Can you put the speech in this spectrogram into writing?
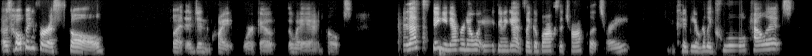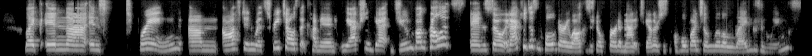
I was hoping for a skull, but it didn't quite work out the way I'd hoped. And that's the thing, you never know what you're gonna get. It's like a box of chocolates, right? It could be a really cool pellet. Like in uh in spring, um, often with screech owls that come in, we actually get June bug pellets. And so it actually doesn't hold very well because there's no fur to mat it together. It's just a whole bunch of little legs and wings.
